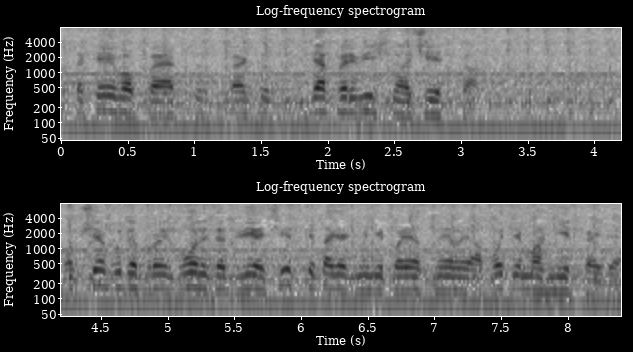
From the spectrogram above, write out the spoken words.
Отакий вопет. Так тут йде первічна очистка. Взагалі буде производитися дві очистки, так як мені пояснили, а потім магнітка йде.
